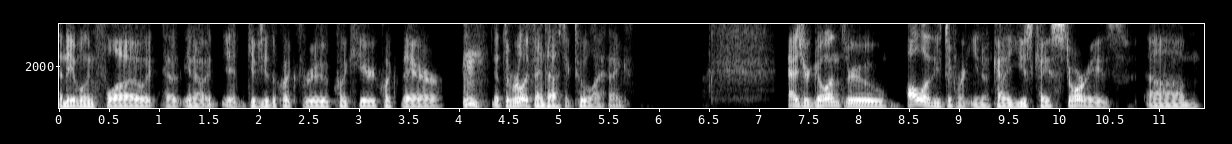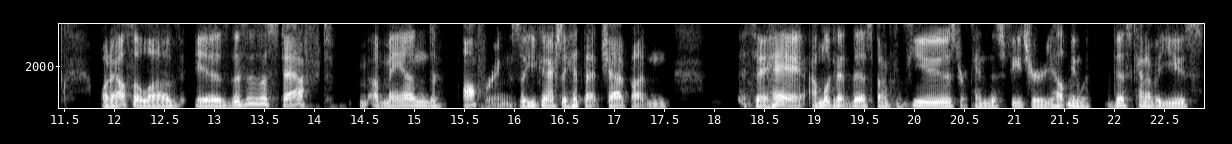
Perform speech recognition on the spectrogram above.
enabling flow. It, uh, you know, it, it gives you the click through, click here, click there. it's a really fantastic tool, I think. As you're going through all of these different, you know, kind of use case stories, um, what I also love is this is a staffed, a manned offering. So you can actually hit that chat button say, hey, I'm looking at this, but I'm confused, or can this feature help me with this kind of a use?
